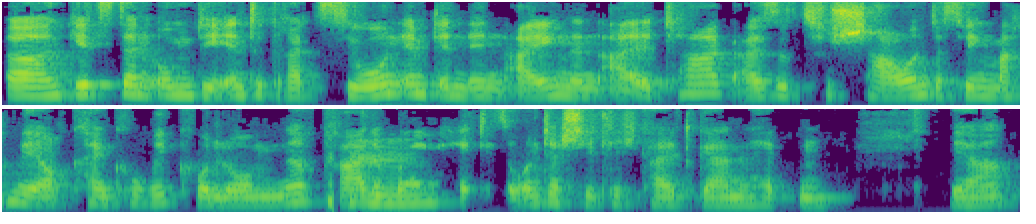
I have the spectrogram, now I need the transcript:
äh, geht es denn um die Integration eben in den eigenen Alltag, also zu schauen, deswegen machen wir auch kein Curriculum, ne? gerade mhm. weil wir diese Unterschiedlichkeit gerne hätten. Ja,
